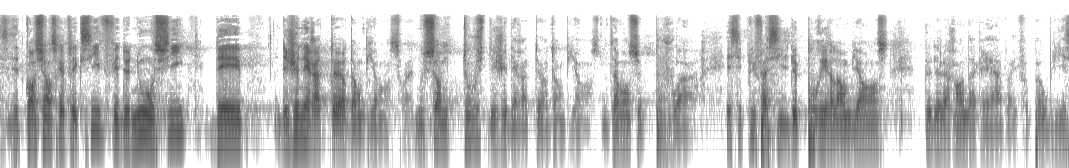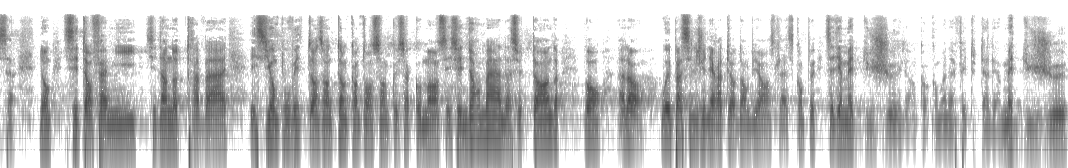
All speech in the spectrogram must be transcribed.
cette conscience réflexive fait de nous aussi des, générateurs d'ambiance. Nous sommes tous des générateurs d'ambiance. Nous avons ce pouvoir. Et c'est plus facile de pourrir l'ambiance que de la rendre agréable. Il ne faut pas oublier ça. Donc c'est en famille, c'est dans notre travail. Et si on pouvait de temps en temps, quand on sent que ça commence, et c'est normal à se tendre, bon, alors, où est passé le générateur d'ambiance là? Est-ce qu'on peut, c'est-à-dire mettre du jeu là encore, comme on a fait tout à l'heure, mettre du jeu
